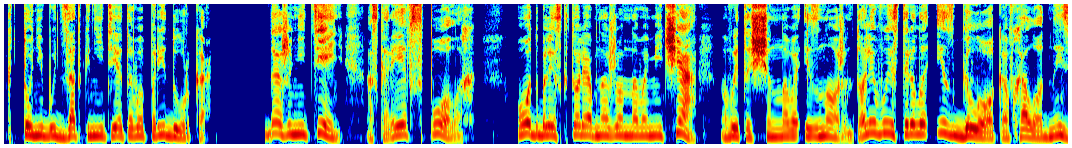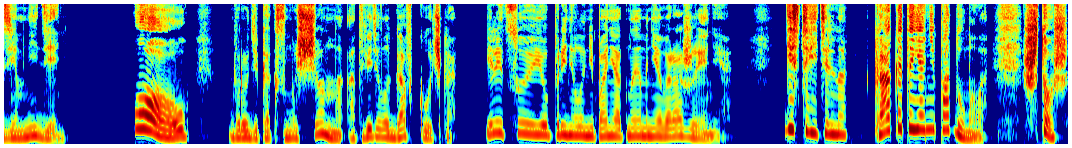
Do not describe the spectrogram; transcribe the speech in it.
кто-нибудь заткните этого придурка!» Даже не тень, а скорее всполох. Отблеск то ли обнаженного меча, вытащенного из ножен, то ли выстрела из глока в холодный зимний день. «Оу!» — вроде как смущенно ответила Гавкучка — и лицо ее приняло непонятное мне выражение. «Действительно, как это я не подумала? Что ж,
